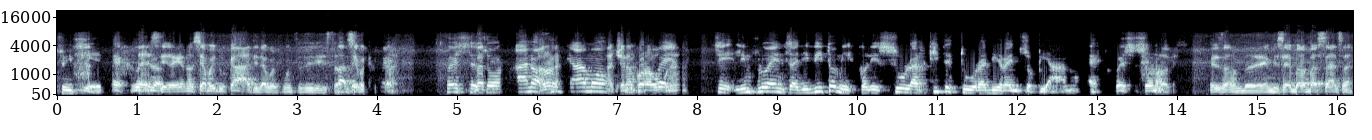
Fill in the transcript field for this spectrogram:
sui piedi. Ecco, Eh sì, perché non siamo educati da quel punto di vista. non Vabbè, siamo que- educati. queste Vabbè. sono... Ah no, Allora- chiudiamo Ah, ce n'è ancora una? Sì, l'influenza di Vito Miccoli sull'architettura di Renzo Piano. Ecco, queste sono... Vabbè, non- eh, mi sembra abbastanza.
